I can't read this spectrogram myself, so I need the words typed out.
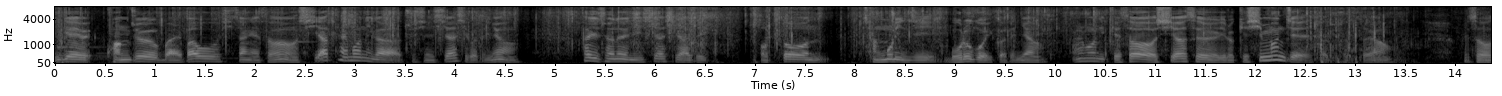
이게 광주 말바우 시장에서 씨앗 할머니가 주신 씨앗이거든요. 사실 저는 이 씨앗이 아직 어떤 작물인지 모르고 있거든요. 할머니께서 씨앗을 이렇게 신문지에 써주셨어요. 그래서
